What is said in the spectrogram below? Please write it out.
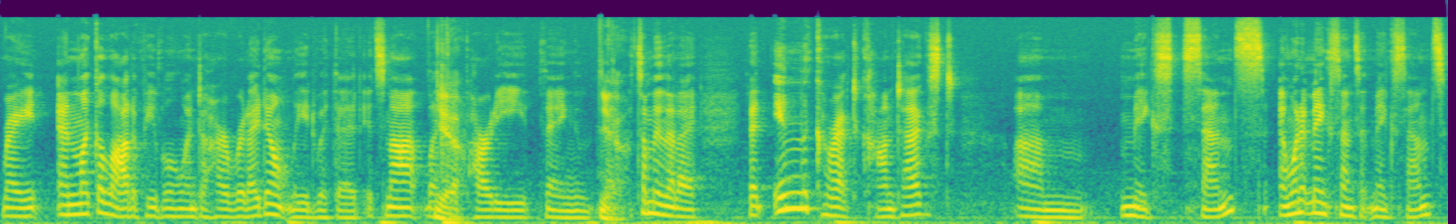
right? And like a lot of people who went to Harvard, I don't lead with it. It's not like Yeah. a party thing. Yeah. It's something that I that in the correct context um, makes sense. And when it makes sense, it makes sense.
